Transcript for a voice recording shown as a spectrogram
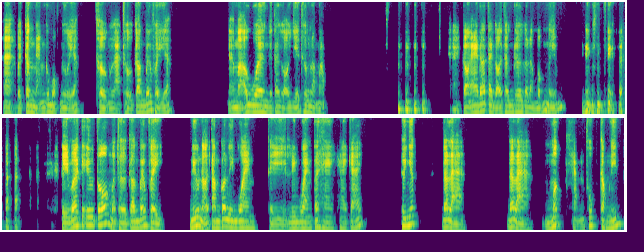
À, về cân nặng của một người á thường là thừa cân béo phì á. À, mà ở quê người ta gọi dễ thương là mập. Còn ai đó ta gọi thân thương gọi là mũm mỉm thì với cái yếu tố mà thừa cân béo phì, nếu nội tâm có liên quan thì liên quan tới hai hai cái. Thứ nhất, đó là đó là mất hạnh phúc câm nín.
